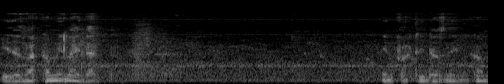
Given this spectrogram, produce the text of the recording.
He does not come in like that. In fact, he doesn't even come.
